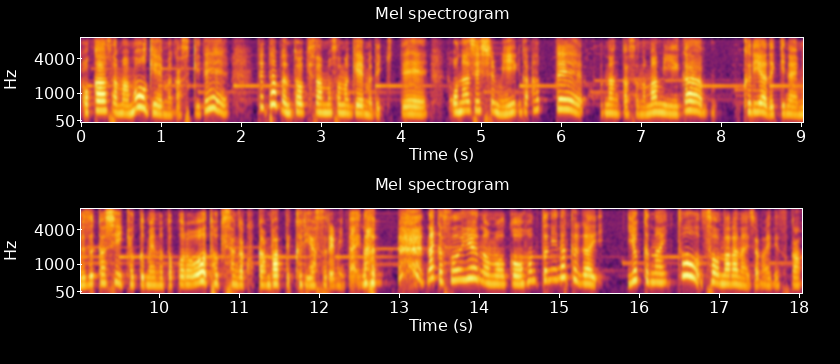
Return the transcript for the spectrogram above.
お母様もゲームが好きでで多分トウキさんもそのゲームできて同じ趣味があってなんかそのマミーがクリアできない難しい局面のところをトウキさんがこう頑張ってクリアするみたいな なんかそういうのもこう本当に仲が良くないとそうならないじゃないですか。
